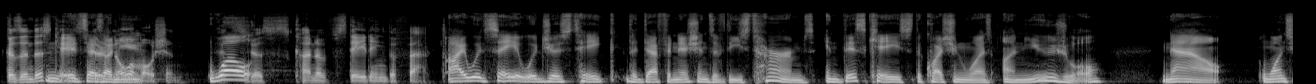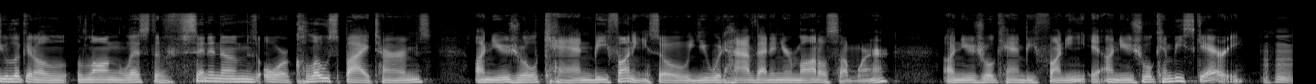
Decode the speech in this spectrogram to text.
Because in this Mm, it case, says there's no unu- emotion. Well- it's just kind of stating the fact. I would say it would just take the definitions of these terms. In this case, the question was unusual. Now, once you look at a long list of synonyms or close by terms, unusual can be funny. So you would have that in your model somewhere. Unusual can be funny, unusual can be scary. Mm-hmm.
